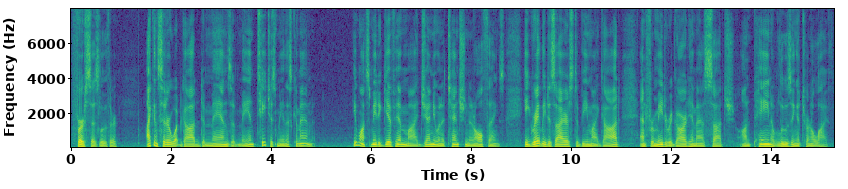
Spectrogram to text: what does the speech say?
First, says Luther, I consider what God demands of me and teaches me in this commandment. He wants me to give him my genuine attention in all things. He greatly desires to be my God and for me to regard him as such on pain of losing eternal life.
